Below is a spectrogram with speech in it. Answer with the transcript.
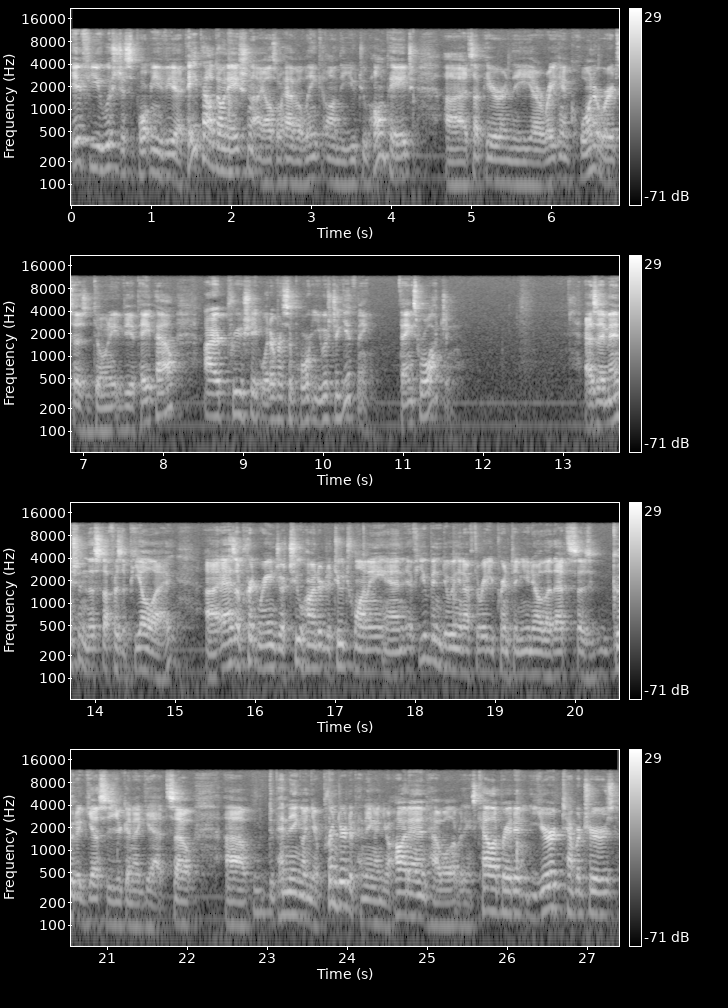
If you wish to support me via PayPal donation, I also have a link on the YouTube homepage. Uh, it's up here in the uh, right hand corner where it says donate via PayPal. I appreciate whatever support you wish to give me. Thanks for watching. As I mentioned, this stuff is a PLA. Uh, it has a print range of 200 to 220, and if you've been doing enough 3D printing, you know that that's as good a guess as you're going to get. So uh, depending on your printer, depending on your hot end, how well everything's calibrated, your temperatures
